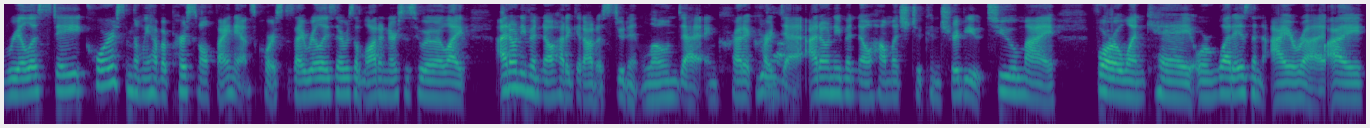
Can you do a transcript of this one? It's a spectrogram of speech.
real estate course and then we have a personal finance course because I realized there was a lot of nurses who are like I don't even know how to get out of student loan debt and credit card yeah. debt. I don't even know how much to contribute to my 401k or what is an IRA. I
